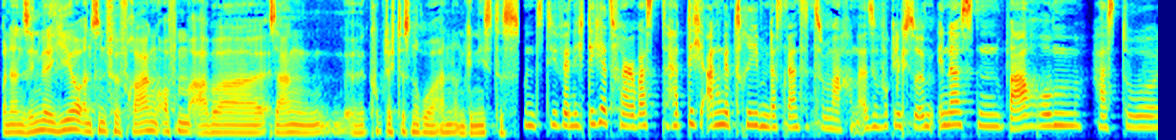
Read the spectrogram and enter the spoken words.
Und dann sind wir hier und sind für Fragen offen, aber sagen, äh, guckt euch das in Ruhe an und genießt es. Und Steve, wenn ich dich jetzt frage, was hat dich angetrieben, das Ganze zu machen? Also wirklich so im Innersten, warum hast du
